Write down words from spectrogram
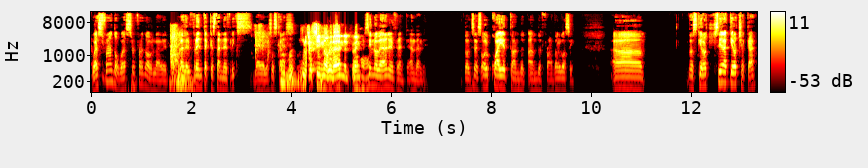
West Front o Western Front o la, de, la del frente que está en Netflix, la de los Oscars. Sin novedad en el frente. Sin novedad en el frente, ándale. Entonces, All Quiet on the, on the Front, algo así. Ah, entonces, quiero, sí la quiero checar,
